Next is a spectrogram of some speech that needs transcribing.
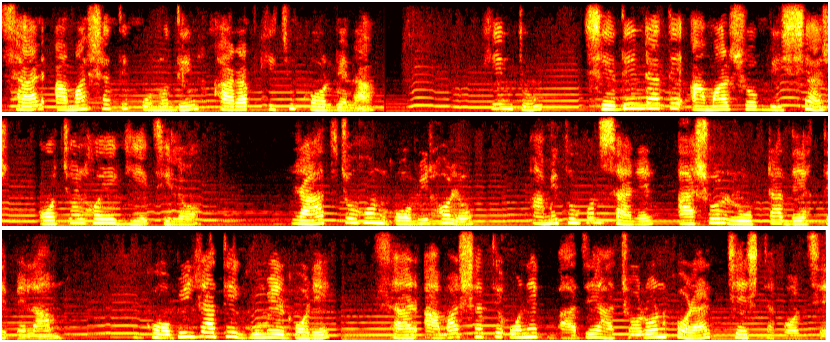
স্যার আমার সাথে কোনোদিন খারাপ কিছু করবে না। কিন্তু সেদিন রাতে আমার সব বিশ্বাস অচল হয়ে গিয়েছিল। রাত যখন গভীর হলো, আমি তখন স্যারের আসল রূপটা দেখতে পেলাম। গভীর রাতে ঘুমের ঘরে স্যার আমার সাথে অনেক বাজে আচরণ করার চেষ্টা করছে।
